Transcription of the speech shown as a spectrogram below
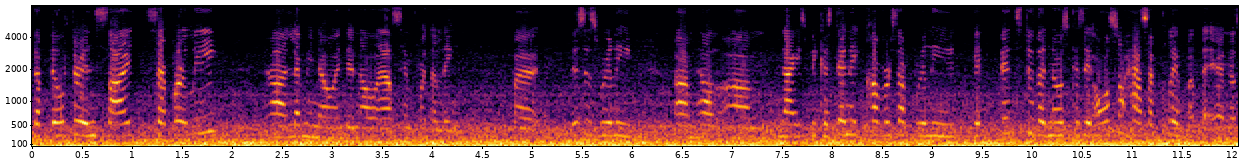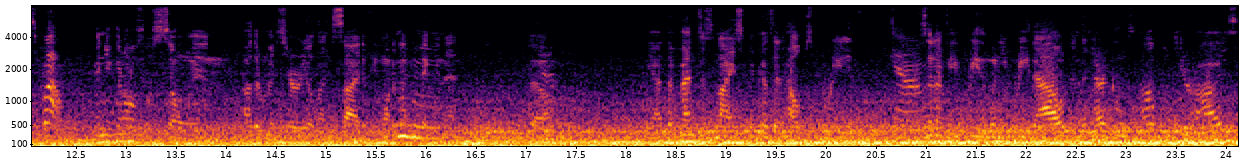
the filter inside separately uh, let me know and then I'll ask him for the link but this is really um, how, um, nice because then it covers up really it fits to the nose because it also has a clip at the end as well And you can also sew in other material inside if you want to Mm-hmm. thicken it. So, yeah. the vent is nice because it helps breathe. yeah Instead of you breathe when you breathe out and the air goes up into your eyes,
